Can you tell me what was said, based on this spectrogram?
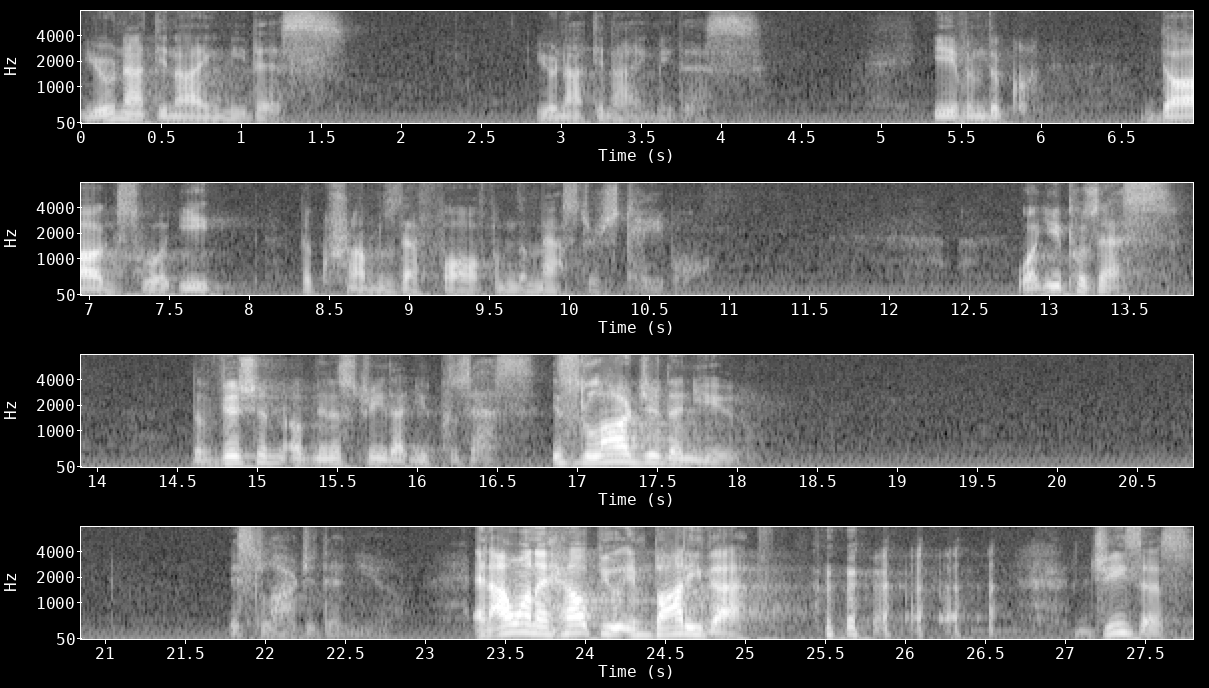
You're not denying me this. You're not denying me this. Even the cr- dogs will eat the crumbs that fall from the master's table. What you possess, the vision of ministry that you possess, is larger than you. It's larger than you. And I want to help you embody that. Jesus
